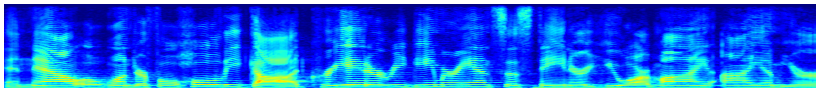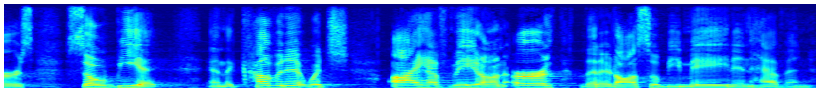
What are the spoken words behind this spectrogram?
and now, O wonderful, holy God, creator, redeemer, and sustainer, you are mine, I am yours. So be it. And the covenant which I have made on earth, let it also be made in heaven.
